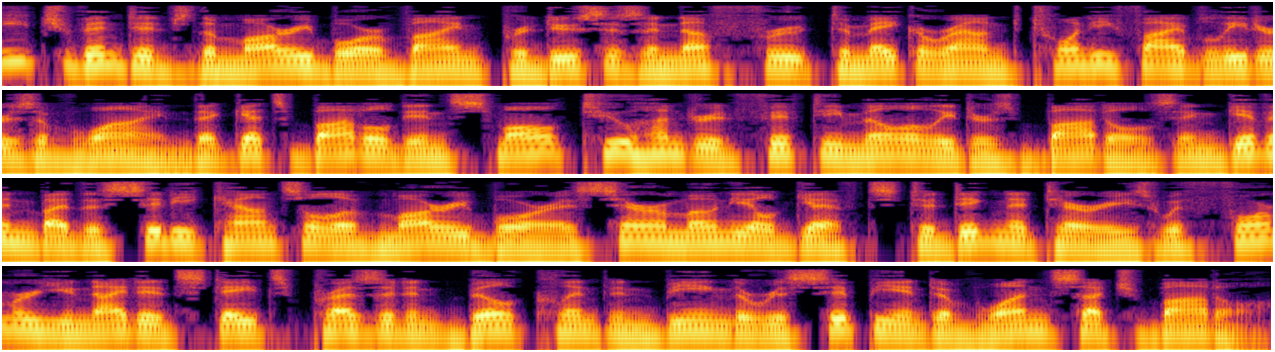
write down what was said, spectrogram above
Each vintage the Maribor vine produces enough fruit to make around 25 litres of wine that gets bottled in small 250 ml bottles and given by the City Council of Maribor as ceremonial gifts to dignitaries with former United States President Bill Clinton being the recipient of one such bottle.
